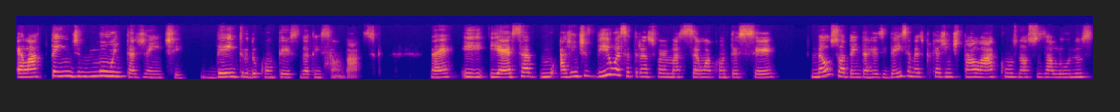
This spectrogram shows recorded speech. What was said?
ela atende muita gente dentro do contexto da atenção básica. Né? E, e essa a gente viu essa transformação acontecer não só dentro da residência, mas porque a gente está lá com os nossos alunos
